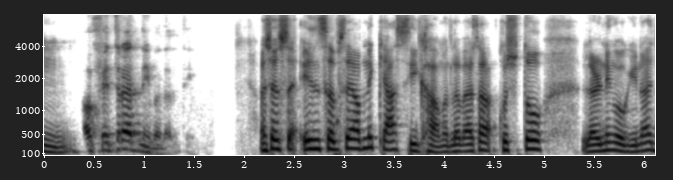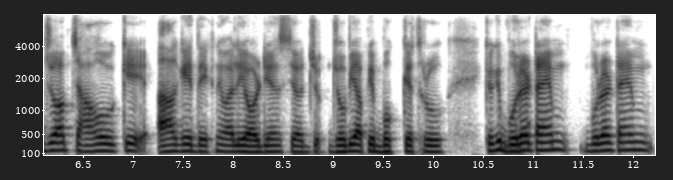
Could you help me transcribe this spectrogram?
हम्म और फितरत नहीं बदलती। अच्छा इन सबसे आपने क्या सीखा? मतलब ऐसा कुछ तो लर्निंग होगी ना जो आप चाहो कि आगे देखने वाली ऑडियंस या जो जो भी आपके बुक के थ्रू क्योंकि बुरा टाइम बुरा टाइम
